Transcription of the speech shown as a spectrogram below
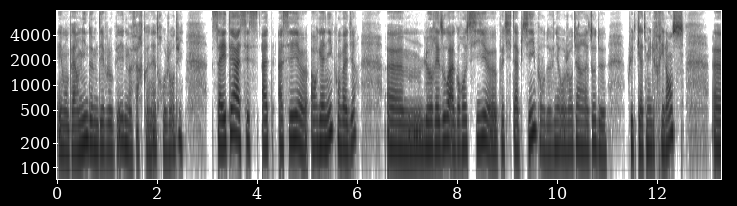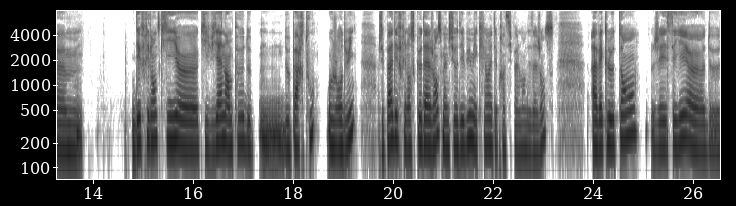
et m'ont permis de me développer et de me faire connaître aujourd'hui. Ça a été assez assez organique, on va dire. le réseau a grossi petit à petit pour devenir aujourd'hui un réseau de plus de 4000 freelances. Euh, des freelances qui, euh, qui viennent un peu de, de partout aujourd'hui. J'ai pas des freelances que d'agences, même si au début mes clients étaient principalement des agences. Avec le temps, j'ai essayé euh, de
